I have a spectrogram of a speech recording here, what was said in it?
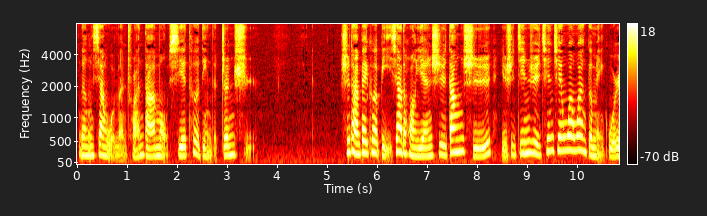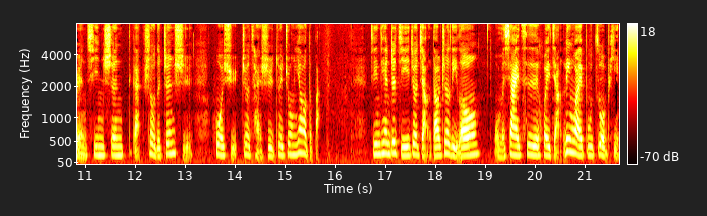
能向我们传达某些特定的真实。史坦贝克笔下的谎言是当时也是今日千千万万个美国人亲身感受的真实，或许这才是最重要的吧。今天这集就讲到这里喽，我们下一次会讲另外一部作品。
